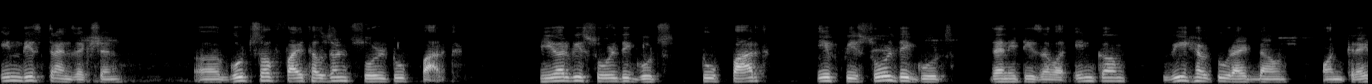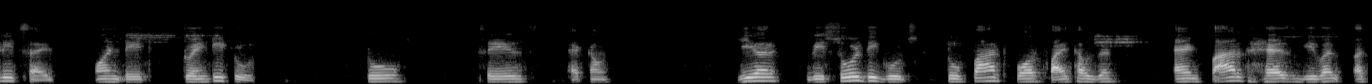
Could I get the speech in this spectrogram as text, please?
in this transaction, uh, goods of 5000 sold to Parth. Here we sold the goods to Parth. If we sold the goods, then it is our income. We have to write down on credit side on date 22 to sales account. Here we sold the goods to Parth for 5000 and Parth has given a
